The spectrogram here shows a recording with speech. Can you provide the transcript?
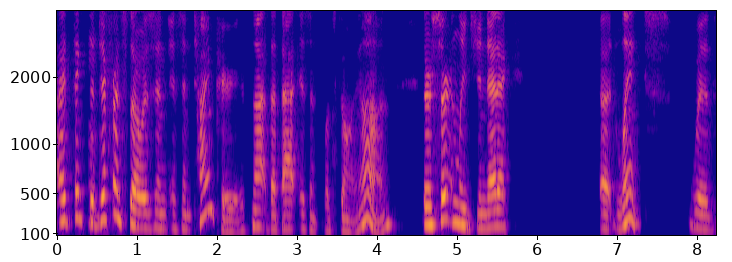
I think the mm. difference, though, is in is in time period. It's not that that isn't what's going on. There's certainly genetic uh, links with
